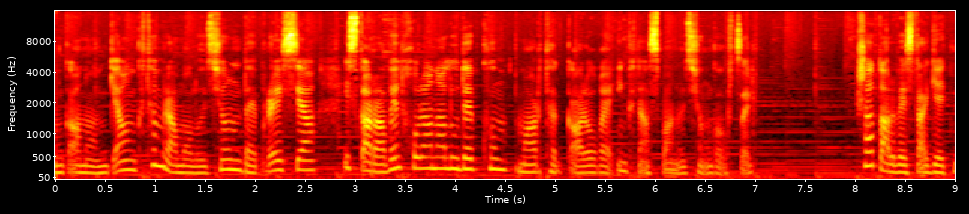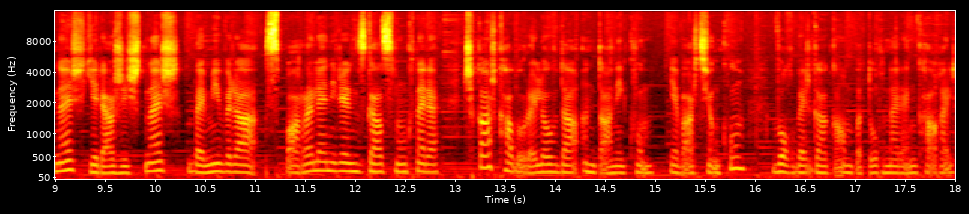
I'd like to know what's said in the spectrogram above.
անկանոն կյանք, թմրամոլություն, դեպրեսիա, իսկ առավել խորանալու դեպքում մարդը կարող է ինքնասպանություն գործել։ Շատ արվեստագետներ, երաժիշտներ բեմի վրա սպառել են իրենց զգացմունքները, չկարգավորելով դա ընտանիքում եւ արդյունքում ողբերգական պտուղներ են քաղել։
